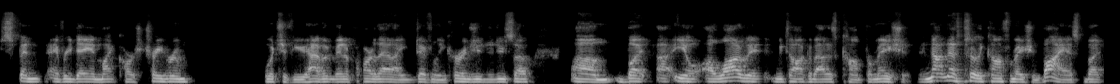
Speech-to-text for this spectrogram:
spend every day in Mike Carr's trade room, which if you haven't been a part of that, I definitely encourage you to do so. Um, but uh, you know, a lot of it we talk about is confirmation, and not necessarily confirmation bias, but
